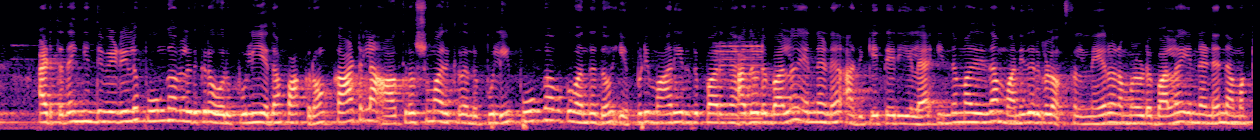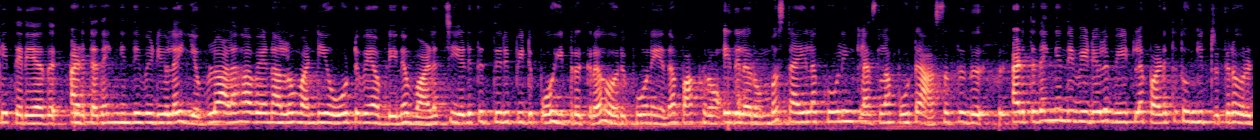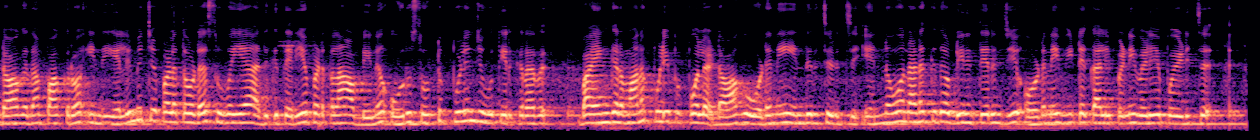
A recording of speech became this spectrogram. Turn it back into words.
அடுத்ததாக இங்கே இந்த வீடியோவில் பூங்காவில் இருக்கிற ஒரு புலியை தான் பார்க்குறோம் காட்டில் ஆக்ரோஷமாக இருக்கிற அந்த புலி பூங்காவுக்கு வந்ததும் எப்படி மாறிடுது பாருங்க. அதோட பலம் என்னன்னு அதுக்கே தெரியல. இந்த மாதிரி தான் மனிதர்களும். சில நேரம் நம்மளோட பலம் என்னன்னு நமக்கே தெரியாது. அடுத்ததாக இங்கே இந்த வீடியோவில் எவ்வளோ அழகாக வேணாலும் வண்டியை ஓட்டுவேன் அப்படின்னு வளைச்சி எடுத்து திருப்பிட்டு போயிட்டு இருக்கிற ஒரு பூனையை தான் பார்க்குறோம் இதில் ரொம்ப ஸ்டைலாக கூலிங் கிளாஸ்லாம் போட்டு அசத்துது. அடுத்ததாக இங்கே இந்த வீடியோவில் வீட்டில் படுத்து தூங்கிட்டு இருக்கிற ஒரு டாகை தான் பார்க்குறோம் இந்த எலுமிச்சை பழத்தோட சுவையை அதுக்கு தெரியப்படுத்தலாம் அப்படின்னு ஒரு சொட்டு புளிஞ்சு இருக்கிறாரு பயங்கரமான புளிப்பு போல டாக் உடனே எந்திரிச்சிடுச்சு. என்னவோ நடக்குது அப்படின்னு தெரிஞ்சு உடனே வீட்டை காலி பண்ணி வெளியே போயிடுச்சு.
